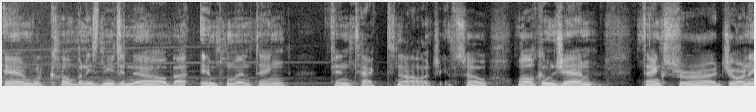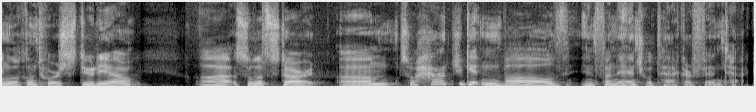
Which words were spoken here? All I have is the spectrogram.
and what companies need to know about implementing fintech technology. So, welcome, Jen. Thanks for uh, joining. Welcome to our studio. Uh, so, let's start. Um, so, how did you get involved in financial tech or fintech?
